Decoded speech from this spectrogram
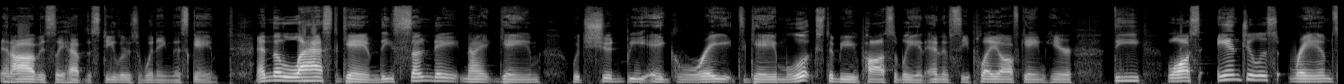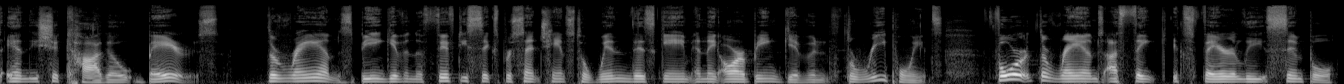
and I obviously have the Steelers winning this game. And the last game, the Sunday night game, which should be a great game, looks to be possibly an NFC playoff game here. The Los Angeles Rams and the Chicago Bears. The Rams being given the 56% chance to win this game, and they are being given three points. For the Rams, I think it's fairly simple.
